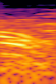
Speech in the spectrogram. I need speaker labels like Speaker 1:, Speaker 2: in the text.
Speaker 1: Não!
